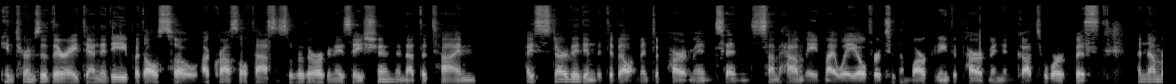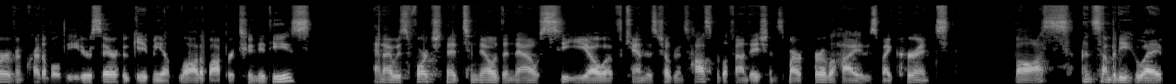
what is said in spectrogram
in terms of their identity, but also across all facets of their organization. And at the time, I started in the development department and somehow made my way over to the marketing department and got to work with a number of incredible leaders there who gave me a lot of opportunities. And I was fortunate to know the now CEO of Canada's Children's Hospital Foundations, Mark Hierlihy, who's my current boss and somebody who I've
